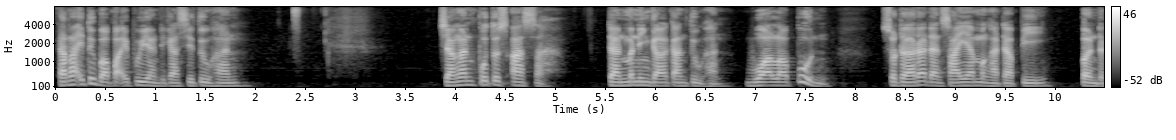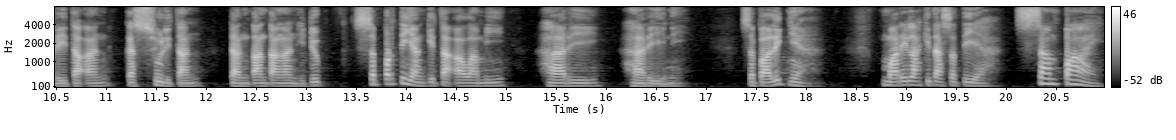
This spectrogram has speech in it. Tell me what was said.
Karena itu Bapak Ibu yang dikasih Tuhan, jangan putus asa dan meninggalkan Tuhan. Walaupun saudara dan saya menghadapi penderitaan, kesulitan, dan tantangan hidup seperti yang kita alami hari-hari ini. Sebaliknya, marilah kita setia sampai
